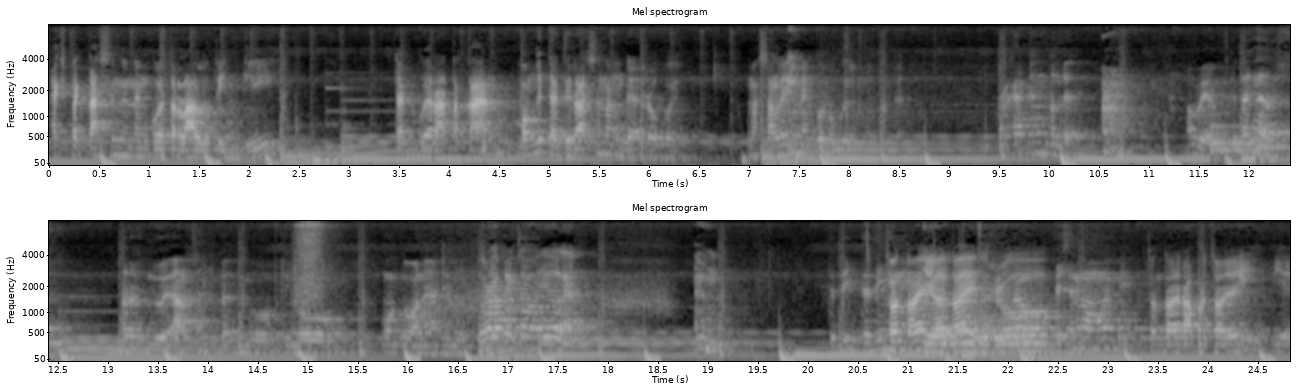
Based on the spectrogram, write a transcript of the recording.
ekspektasine neng kowe terlalu tinggi dan kowe ra tekan wong iki dadi ra seneng ndak karo kowe masalahnya neng kono kuwi ngono, Ndak. Terkadang tuh ndak apa ya kita ini harus harus duwe alasan juga tinggo tinggo wong tuane ade lho. ora percaya lah Jadi jadi Contohnya, Ya, contohnya. jero. biasanya ngomongnya piye? contohnya ra percaya iki piye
